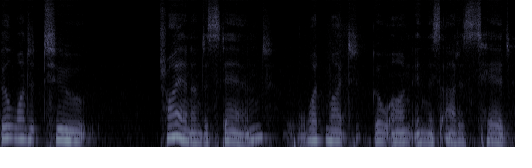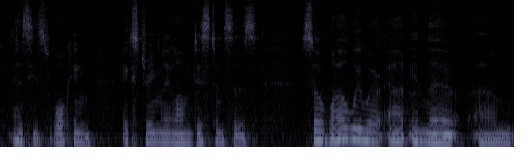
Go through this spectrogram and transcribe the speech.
Bill wanted to try and understand what might go on in this artist's head as he's walking extremely long distances. So while we were out in the um,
